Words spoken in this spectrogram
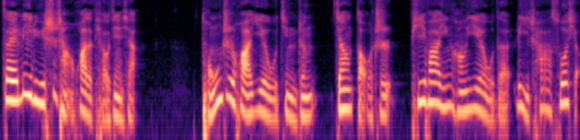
在利率市场化的条件下，同质化业务竞争。将导致批发银行业务的利差缩小，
